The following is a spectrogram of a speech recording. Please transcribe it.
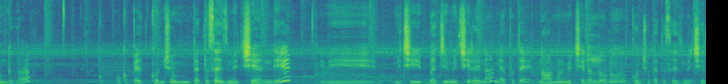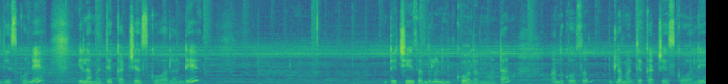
ముందుగా ఒక పె కొంచెం పెద్ద సైజు మిర్చి అండి. ఇవి మిర్చి బజ్జీ మిర్చీలైనా లేకపోతే నార్మల్ మిర్చీలలో కొంచెం పెద్ద సైజు మిర్చీలు తీసుకొని ఇలా మధ్య కట్ చేసుకోవాలండి. అంటే చీజ్ అందులో నింపుకోవాలన్నమాట. అందుకోసం ఇట్లా మధ్య కట్ చేసుకోవాలి.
